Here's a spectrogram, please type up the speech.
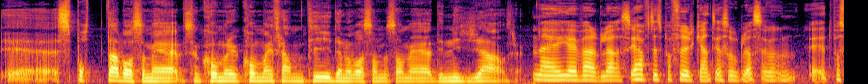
eh, spotta vad som, är, som kommer komma i framtiden och vad som, som är det nya? Nej, jag är värdelös. Jag har haft ett par fyrkantiga solglasögon, ett par,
